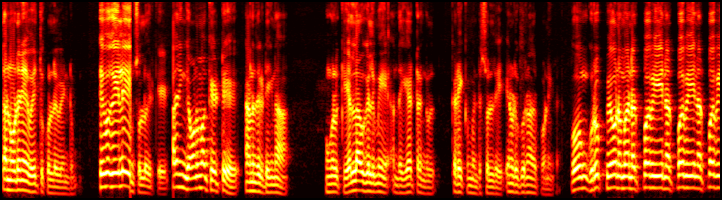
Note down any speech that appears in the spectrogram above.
தன்னுடனே வைத்துக் கொள்ள வேண்டும். இவ்வகையிலே சொல்ல இருக்கேன் அதை நீங்கள் கவனமாக கேட்டு நடந்துக்கிட்டிங்கன்னா உங்களுக்கு எல்லா வகையிலுமே அந்த ஏற்றங்கள் கிடைக்கும் என்று சொல்லி என்னுடைய குருநாதர் போனீங்க ஓம் குருப்பியோ நம நற்பவி நற்பவி நற்பவி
